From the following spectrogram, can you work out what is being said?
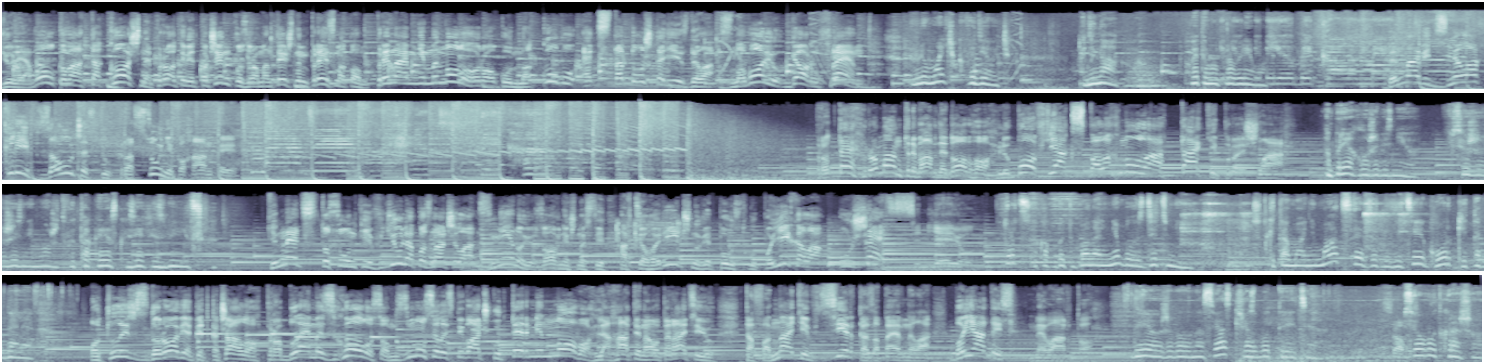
Юлія Волкова також не проти відпочинку з романтичним присмаком. Принаймні минулого року на Кубу екс-татушка їздила з новою girlfriend. Люблю мальчиков и девочек. Одинаково. В этом и проблема. Де навіть зняла кліп за участю красуні коханки. Проте роман тривав недовго. Любов як спалахнула, так і пройшла. Но приехал уже без нее. Все же в жизни может вот так резко взять и измениться. Кінець стосунків Юля позначила зміною зовнішності, а в цьогорічну відпустку поїхала уже з сім'єю. Турция, как бы это банально не было, с детьми. Все-таки там анимация, все для детей, горки и так далее. От лиш здоров'я підкачало, проблеми з голосом змусили співачку терміново лягати на операцію. Та фанатів зірка запевнила, боятись не варто. Две уже было на связке, сейчас будет третья. Все будет хорошо.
